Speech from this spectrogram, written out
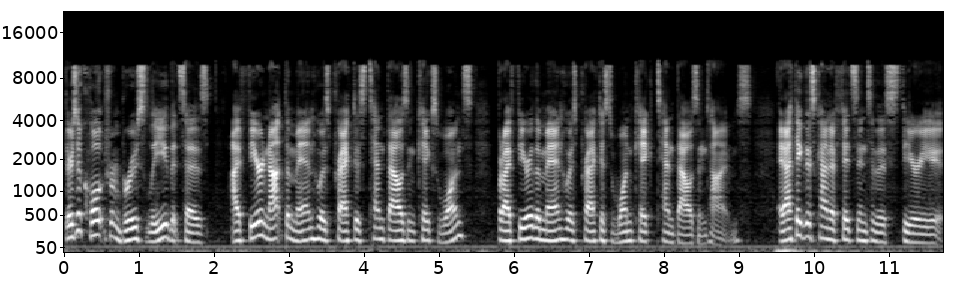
There's a quote from Bruce Lee that says, I fear not the man who has practiced 10,000 kicks once, but I fear the man who has practiced one kick 10,000 times. And I think this kind of fits into this theory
